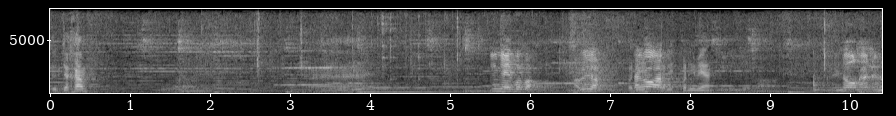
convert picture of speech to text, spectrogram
ถึงจะค่นี่ไงคนบอกเอาเลยเหรอำพอตั้ดีงก่อพอนดีพอดีแมนไอ้น้องนะหนึ่ง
